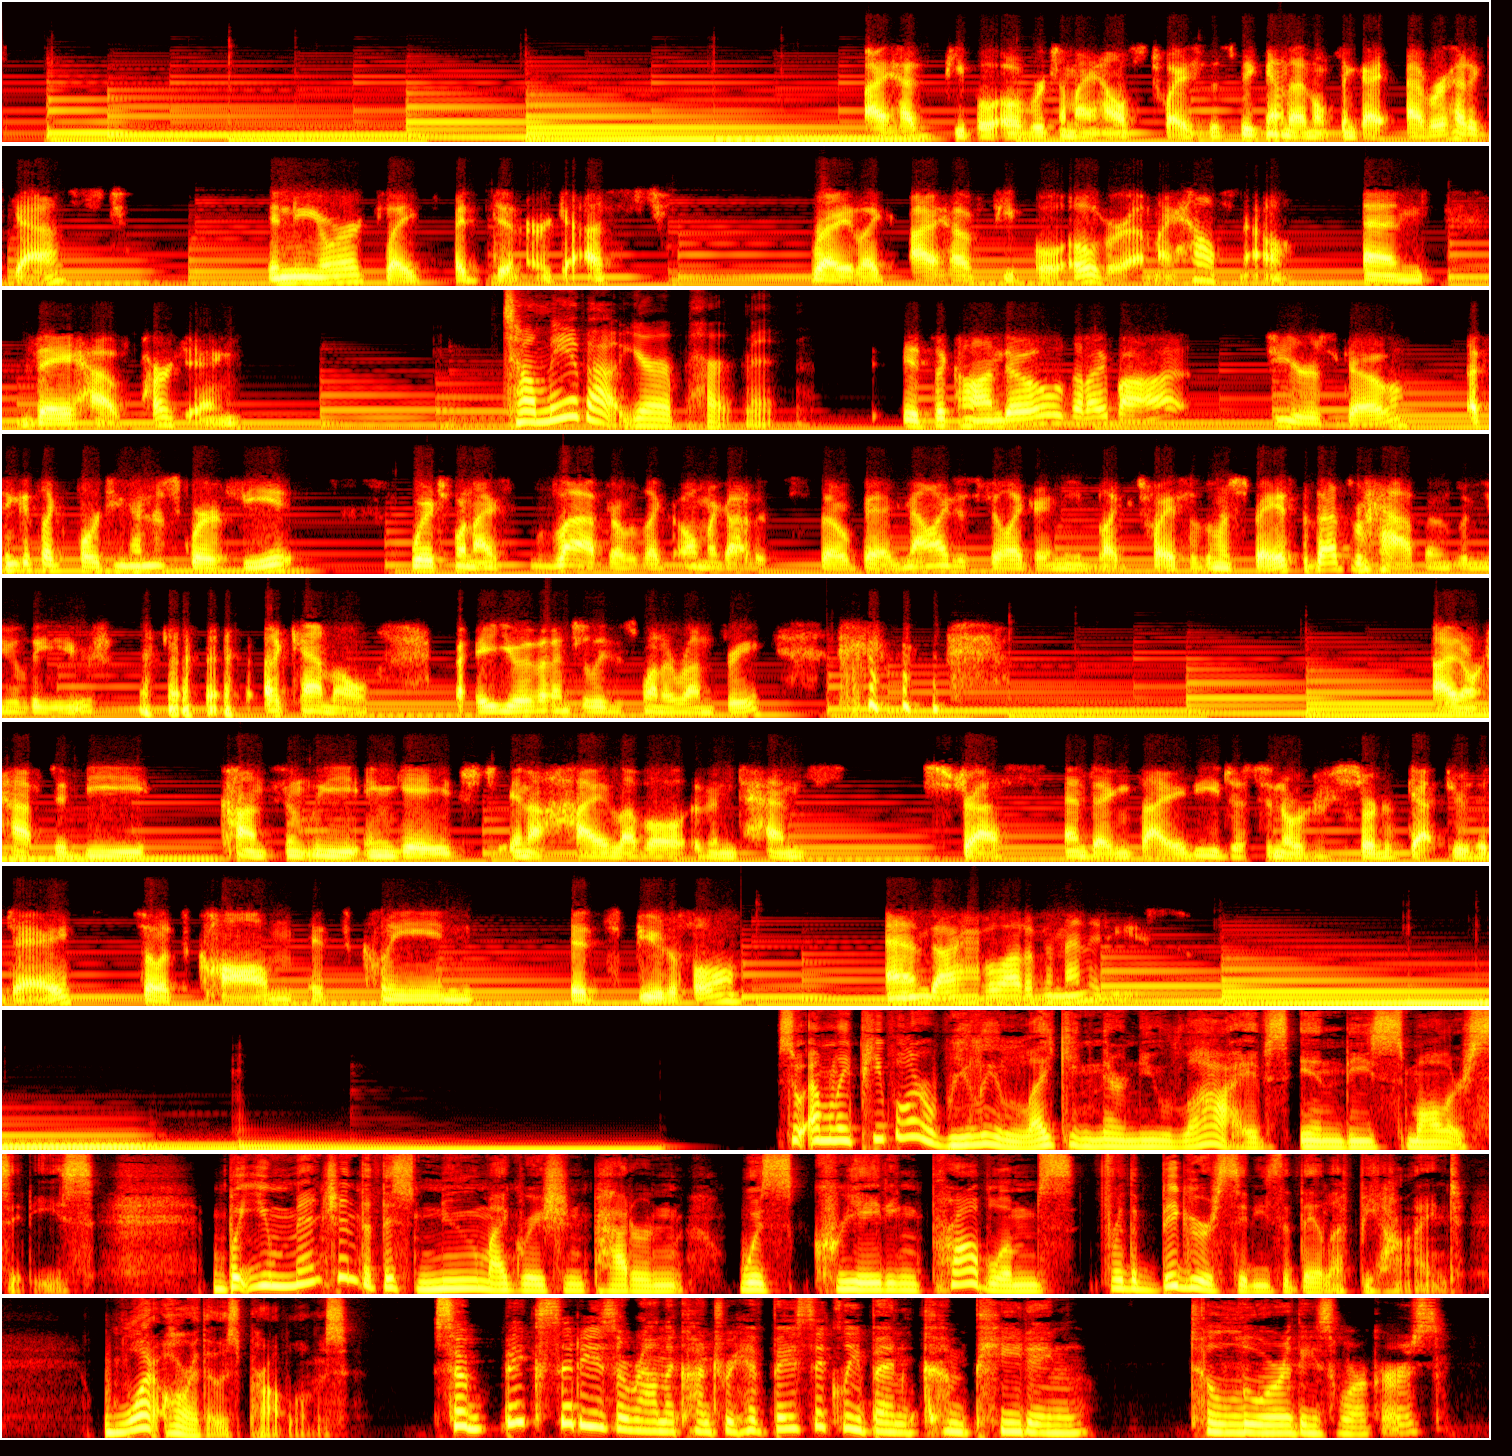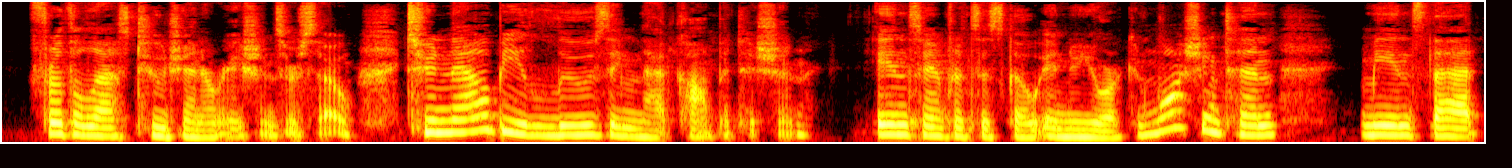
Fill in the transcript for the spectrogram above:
I had people over to my house twice this weekend. I don't think I ever had a guest in New York, like a dinner guest, right? Like I have people over at my house now and they have parking. Tell me about your apartment. It's a condo that I bought two years ago. I think it's like 1,400 square feet which when I left, I was like, oh my God, it's so big. Now I just feel like I need like twice as much space. But that's what happens when you leave a kennel, right? You eventually just want to run free. I don't have to be constantly engaged in a high level of intense stress and anxiety just in order to sort of get through the day. So it's calm, it's clean, it's beautiful, and I have a lot of amenities. So, Emily, people are really liking their new lives in these smaller cities. But you mentioned that this new migration pattern was creating problems for the bigger cities that they left behind. What are those problems? So, big cities around the country have basically been competing to lure these workers for the last two generations or so. To now be losing that competition in San Francisco, in New York, and Washington means that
